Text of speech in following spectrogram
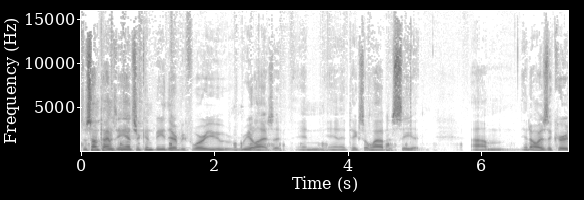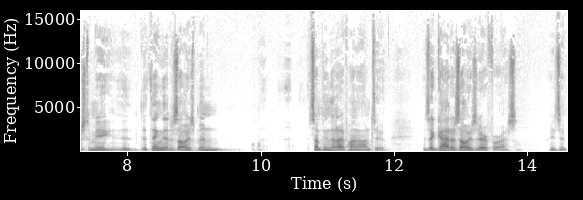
So sometimes the answer can be there before you realize it, and, and it takes a while to see it. Um, it always occurs to me the, the thing that has always been something that I've hung on to is that God is always there for us. In,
